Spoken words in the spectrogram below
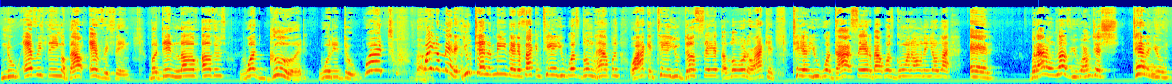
knew everything about everything, but didn't love others, what good would it do? What? Wait a minute. You telling me that if I can tell you what's going to happen, or I can tell you, thus saith the Lord, or I can tell you what God said about what's going on in your life, and but I don't love you. I'm just telling you.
